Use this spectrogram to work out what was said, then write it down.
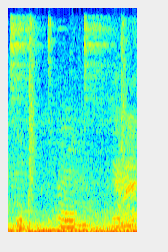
สุขใช่ไหม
